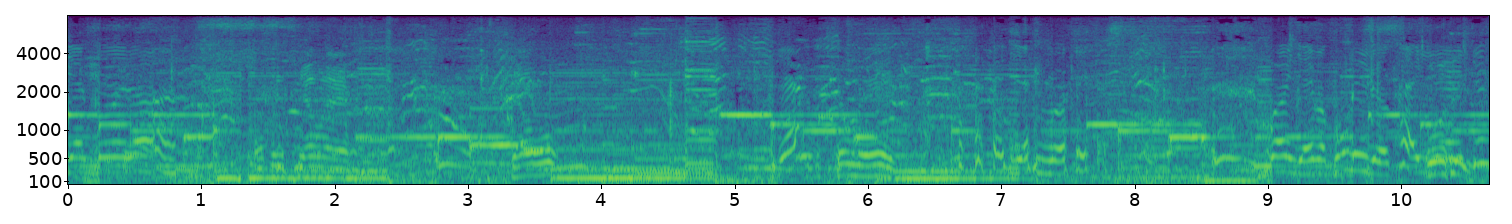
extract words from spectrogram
danh bơi đó treo nè. Treo. danh Treo nè. danh bơi bơi vậy mà cũng đi được hay ghê Ui. chứ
